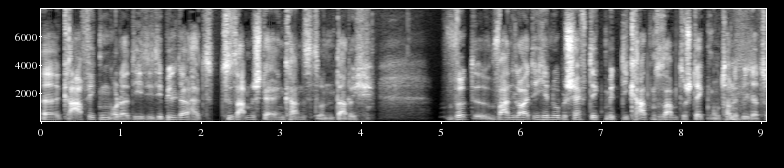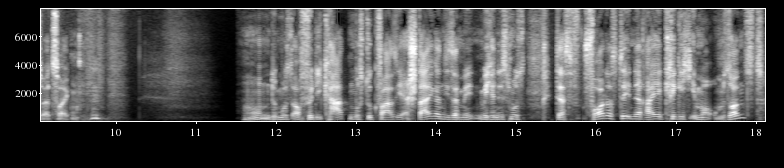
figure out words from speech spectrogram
äh, Grafiken oder die, die, die Bilder halt zusammenstellen kannst und dadurch wirkt, waren die Leute hier nur beschäftigt, mit die Karten zusammenzustecken, um tolle Bilder zu erzeugen. Und du musst auch für die Karten musst du quasi ersteigern, dieser Me Mechanismus. Das vorderste in der Reihe kriege ich immer umsonst.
